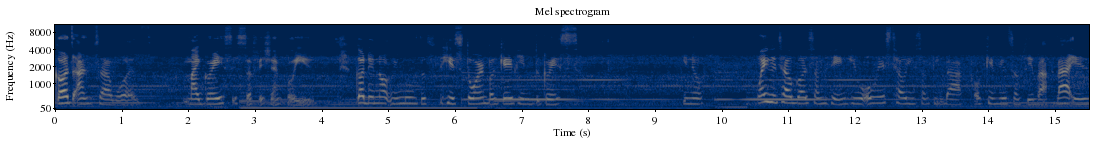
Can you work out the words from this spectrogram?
God's answer was, My grace is sufficient for you. God did not remove the, his thorn but gave him the grace. You know, when you tell God something, He will always tell you something back or give you something back. That is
